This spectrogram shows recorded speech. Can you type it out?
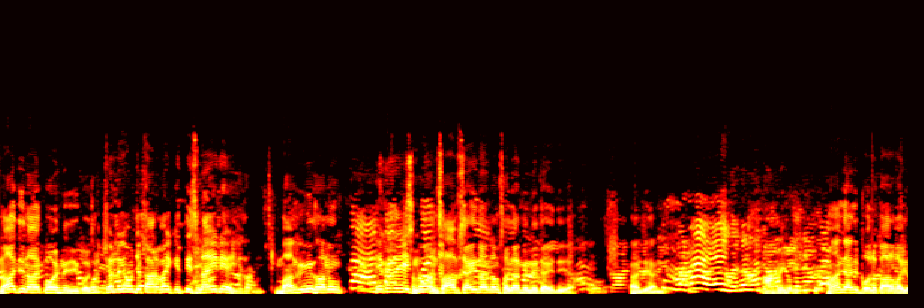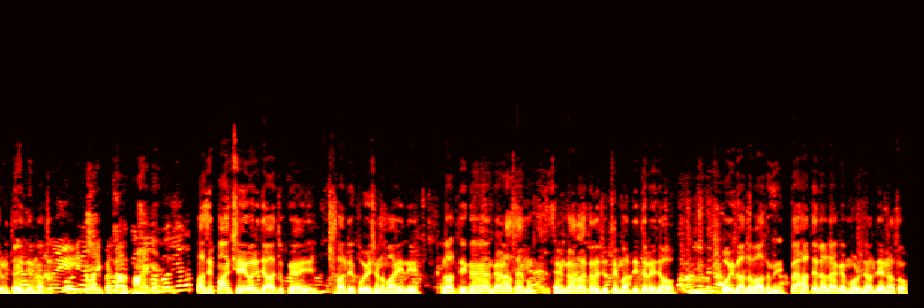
ਨਾ ਜੀ ਨਾ ਕੁਛ ਨਹੀਂ ਜੀ ਕੁਛ ਚੱਲ ਗਿਆ ਹੁਣ ਜੇ ਕਾਰਵਾਈ ਕੀਤੀ ਸੁਣਾਈ ਨਹੀਂ ਆਈ ਤੁਹਾਡੀ ਮੰਗ ਵੀ ਸਾਨੂੰ। ਇਹ ਕਹਿੰਦੇ ਇਨਸਾਫ ਚਾਹੀਦਾ ਇਹਨਾਂ ਨੂੰ ਸਜ਼ਾ ਮਿਲਣੀ ਚਾਹੀਦੀ ਹੈ ਹਾਂਜੀ ਹਾਂਜੀ। ਹਾਂਜੀ ਹਾਂਜੀ ਫੁੱਲ ਕਾਰਵਾਈ ਹੋਣੀ ਚਾਹੀਦੀ ਇਹਨਾਂ ਤੇ। ਕਿੰਨੀ ਕੁ ਵਾਰੀ ਪਹਿਲਾਂ ਥਾਣੇ ਗਏ। ਅਸੀਂ ਪੰਜ ਛੇ ਵਾਰੀ ਜਾ ਚੁੱਕੇ ਹਾਂ ਜੀ। ਸਾਡੀ ਕੋਈ ਸੁਣਵਾਈ ਨਹੀਂ। ਰਾਤੀ ਗਏ ਆ ਗਹਿਣਾ ਸਿੰਘ ਸਿੰਘਾਂ ਦਾ ਕਰੇ ਜਿੱਥੇ ਮਰਜ਼ੀ ਚਲੇ ਜਾਓ। ਕੋਈ ਗੱਲਬਾਤ ਨਹੀਂ। ਪੈਸਾ ਤੇ ਲੈ ਕੇ ਮੁੜ ਜਾਂਦੇ ਇਹਨਾਂ ਤੋਂ।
